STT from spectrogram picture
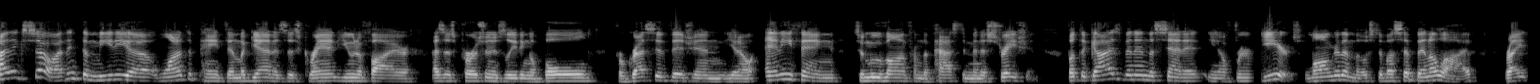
I think so. I think the media wanted to paint him again as this grand unifier, as this person who's leading a bold, progressive vision, you know, anything to move on from the past administration. But the guy's been in the Senate, you know, for years, longer than most of us have been alive, right?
